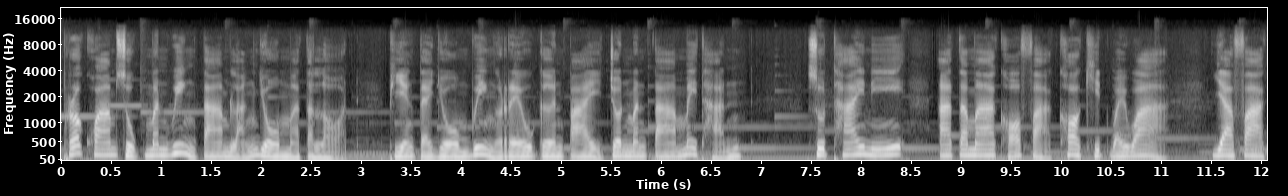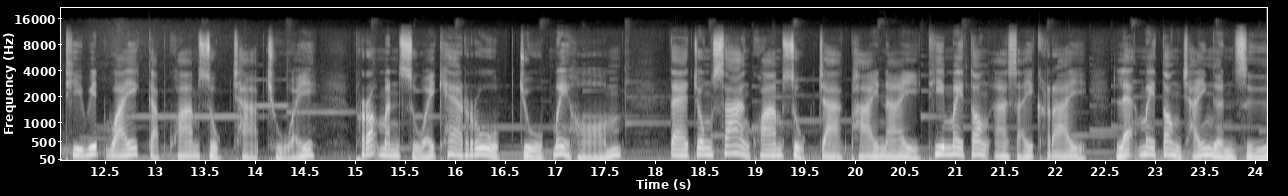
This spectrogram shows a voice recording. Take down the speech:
เพราะความสุขมันวิ่งตามหลังโยมมาตลอด พียงแต่โยมวิ่งเร็วเกินไปจนมันตามไม่ทัน สุดท้ายนี้ อาตมาขอฝากข้อคิดไว้ว่า อย่าฝากชีวิตไว้กับความสุขฉาบฉวย เพราะมันสวยแค่รูปจูบไม่หอม แต่จงสร้างความสุขจากภายในที่ไม่ต้องอาศัยใคร และไม่ต้องใช้เงินซื้อ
